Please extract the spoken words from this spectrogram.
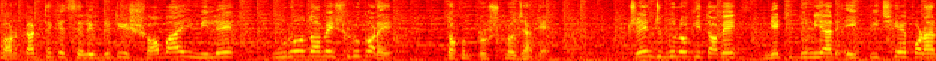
সরকার থেকে সেলিব্রিটি সবাই মিলে পুরো দমে শুরু করে, তখন প্রশ্ন জাগে, ট্রেন্ডগুলো কি তবে নেট দুনিয়ার এই পিছিয়ে পড়ার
